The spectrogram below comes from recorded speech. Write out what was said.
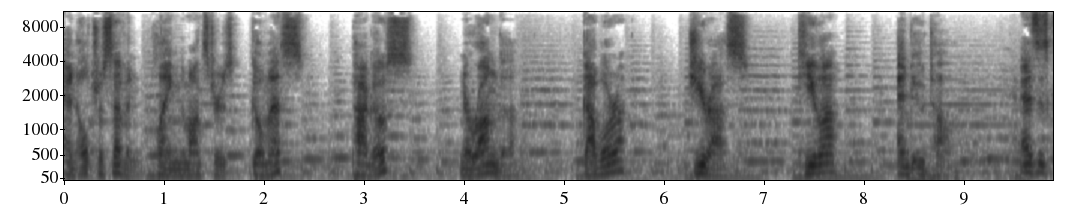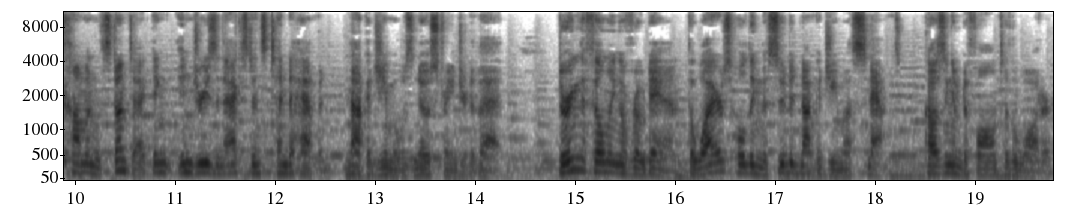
and Ultra 7, playing the monsters Gomez, Pagos, Neronga, Gabora, Jiras, Kila, and Utom. As is common with stunt acting, injuries and accidents tend to happen. Nakajima was no stranger to that. During the filming of Rodan, the wires holding the suited Nakajima snapped, causing him to fall into the water.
